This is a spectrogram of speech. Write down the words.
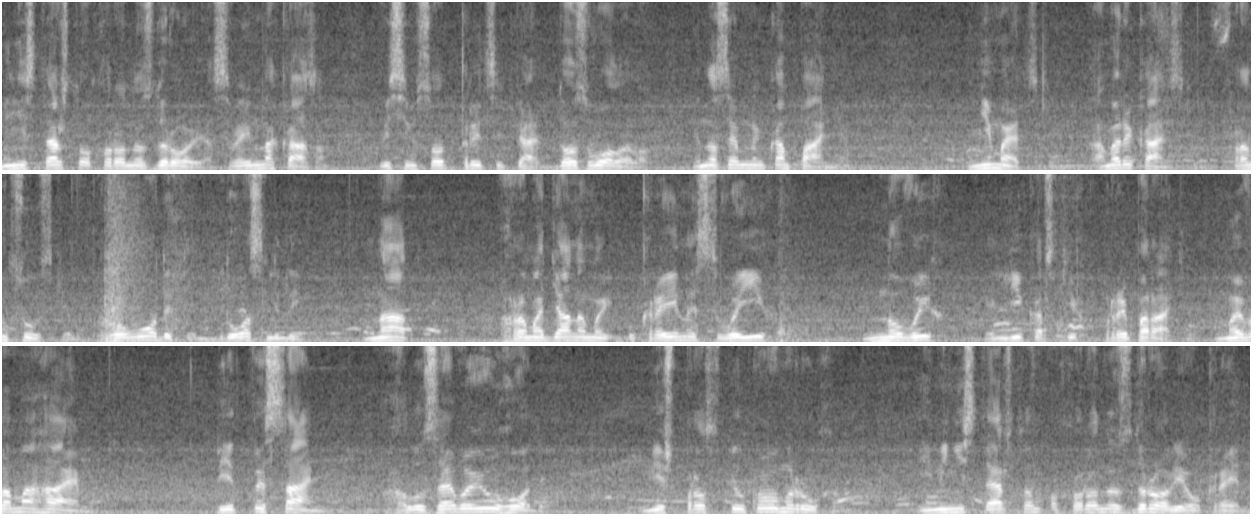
Міністерство охорони здоров'я своїм наказом 835 дозволило іноземним компаніям німецьким, американським, французьким проводити досліди над громадянами України своїх нових лікарських препаратів. Ми вимагаємо підписання галузевої угоди між профспілковим рухом і Міністерством охорони здоров'я України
